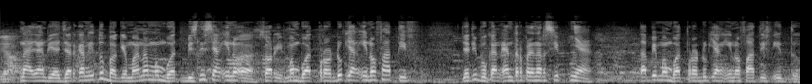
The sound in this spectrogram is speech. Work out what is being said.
Ya. Nah, yang diajarkan itu bagaimana membuat bisnis yang ino eh, sorry, membuat produk yang inovatif. Jadi bukan entrepreneurship-nya, tapi membuat produk yang inovatif itu.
